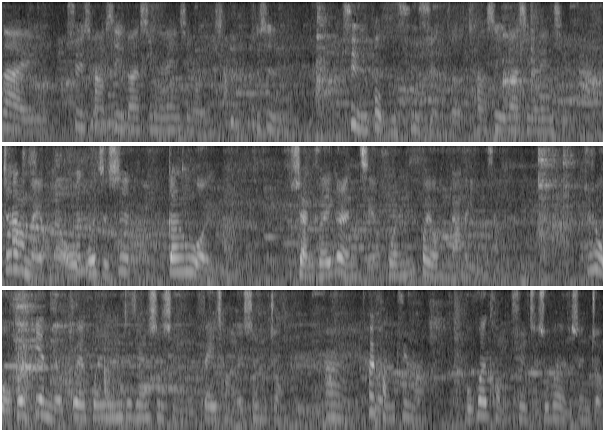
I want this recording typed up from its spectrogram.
在去尝试一段新的恋情有影响，就是。去或不去选择尝试一段新的恋情，这倒没有没有，我我只是跟我选择一个人结婚会有很大的影响，就是我会变得对婚姻这件事情非常的慎重。嗯，会恐惧吗？不会恐惧，只是会很慎重，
